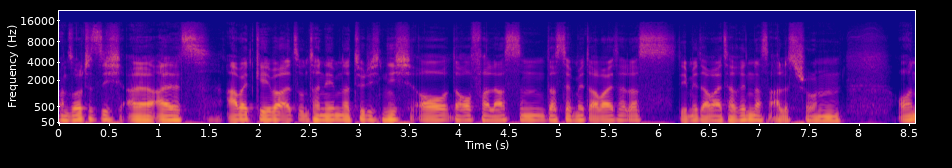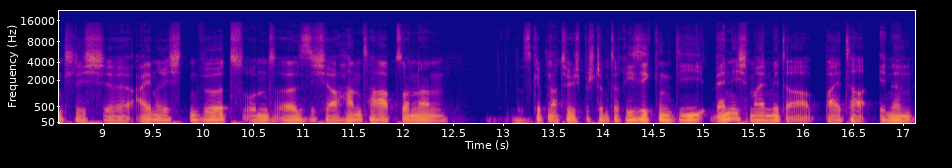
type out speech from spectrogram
man sollte sich äh, als Arbeitgeber, als Unternehmen natürlich nicht darauf verlassen, dass der Mitarbeiter, das, die Mitarbeiterin das alles schon ordentlich äh, einrichten wird und äh, sicher handhabt, sondern es gibt natürlich bestimmte Risiken, die, wenn ich meinen MitarbeiterInnen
